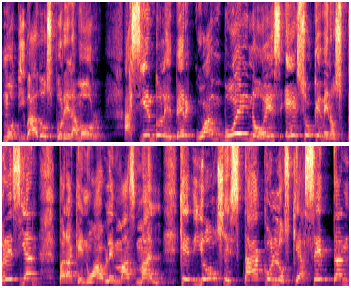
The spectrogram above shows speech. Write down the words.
motivados por el amor, haciéndoles ver cuán bueno es eso que menosprecian para que no hablen más mal, que Dios está con los que aceptan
